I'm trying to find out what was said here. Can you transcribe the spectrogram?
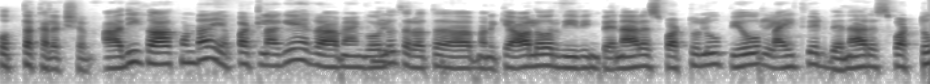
కొత్త కలెక్షన్. అది కాకుండా ఎప్పట్లాగే రామ్యాంగోలు తర్వాత మనకి ఆల్ ఓవర్ వీవింగ్ బెనారస్ పట్టులు ప్యూర్ లైట్ వెయిట్ బెనారస్ పట్టు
